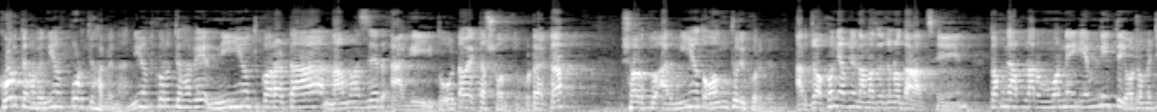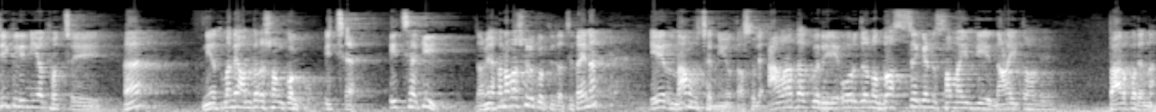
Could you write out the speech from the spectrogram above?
করতে হবে, নিয়ত পড়তে হবে না। নিয়ত করতে হবে, নিয়ত করাটা নামাজের আগেই, তো ওটাও একটা শর্ত, ওটা একটা শর্ত। আর নিয়ত অন্তরে করবেন। আর যখনই আপনি নামাজের জন্য দাঁড়াচ্ছেন তখন আপনার মনে এমনিতে অটোমেটিকলি নিয়ত হচ্ছে হ্যাঁ? নিয়ত মানে অন্তর সংকল্প ইচ্ছা। ইচ্ছা কি? আমি এখন নামাজ শুরু করতে যাচ্ছি, তাই না? এর নাম হচ্ছে নিয়ত আসলে। আলাদা করে ওর জন্য দশ সেকেন্ড সময় দিয়ে দাঁড়াইতে হবে। তারপরে না,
